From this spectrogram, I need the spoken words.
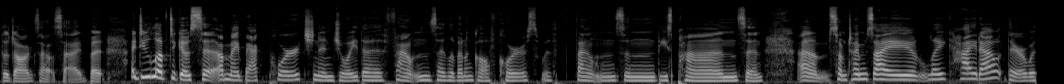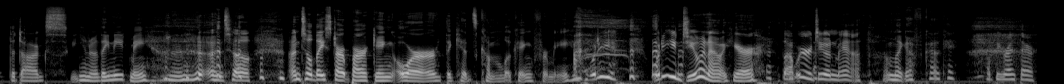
the dogs outside. But I do love to go sit on my back porch and enjoy the fountains. I live on a golf course with fountains and these ponds, and um, sometimes I like hide out there with the dogs. You know, they need me until until they start barking or the kids come looking for me. What are you What are you doing out here? I thought we were doing math. I'm like, okay, okay, I'll be right there.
